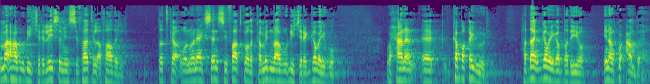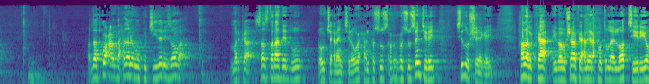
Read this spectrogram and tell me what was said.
ma aha buu dhihi jiray laysa min sifaati alafaadil dadka wan wanaagsan sifaadkooda ka ma ah buu jiray gabaygu waxaanan ka baqay buu yidhi haddaan gabayga badiyo inaan ku caanbaxo. Haddaad ku caanbaxdana wuu ku jiidanay soo maa marka saas daraaddeed buu nau jeclaan jira waxaan wuxuu xusuusan jiray siduu sheegay. Hadalka imaam shaafici caleyh raxmatullahi loo tiiriyo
